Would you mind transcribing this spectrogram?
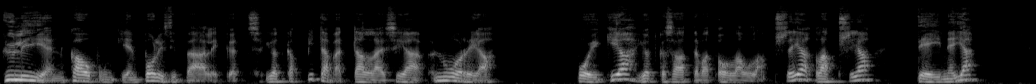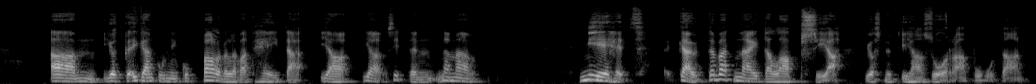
kylien, kaupunkien poliisipäälliköt, jotka pitävät tällaisia nuoria poikia, jotka saattavat olla lapsia, lapsia teinejä, ähm, jotka ikään kuin, niin kuin palvelevat heitä. Ja, ja sitten nämä miehet käyttävät näitä lapsia, jos nyt ihan suoraan puhutaan,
